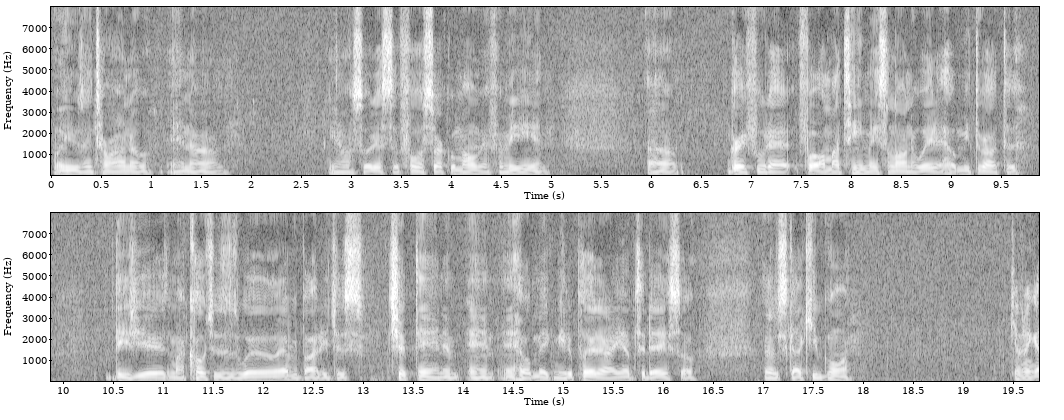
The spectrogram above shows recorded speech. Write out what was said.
when he was in Toronto, and um, you know, so it's a full circle moment for me, and um, grateful that for all my teammates along the way that helped me throughout the these years, my coaches as well, everybody just chipped in and, and, and helped make me the player that I am today. So I just got to keep going. Kevin, I got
